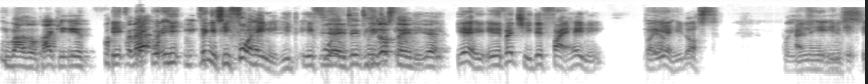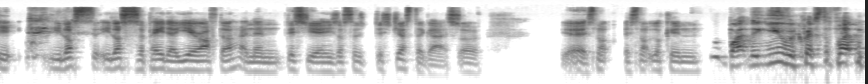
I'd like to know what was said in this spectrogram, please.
You might as well pack it in He, for that. he, thing is, he fought Haney. He he fought Yeah, he did. He lost Haney, yeah. yeah. He eventually did fight Haney, but Yep. yeah, he lost. But and he, he, he he lost he lost to Cepeda a year after, and then this year he's lost to this Jester guy. So yeah, it's not it's not looking. but that you request the fight.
